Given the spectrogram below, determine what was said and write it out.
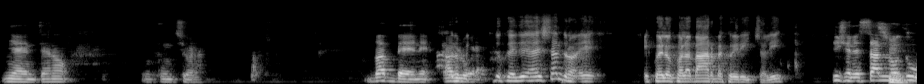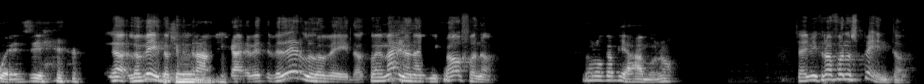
Niente, no, non funziona. Va bene, allora. Dunque, Alessandro è, è, quello con la barba e con i riccioli? Sì, ce ne stanno sì. due, sì. No, lo vedo che traffica, vederlo lo vedo. Come mai non hai il microfono? Non lo capiamo, no? C'hai il microfono spento.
